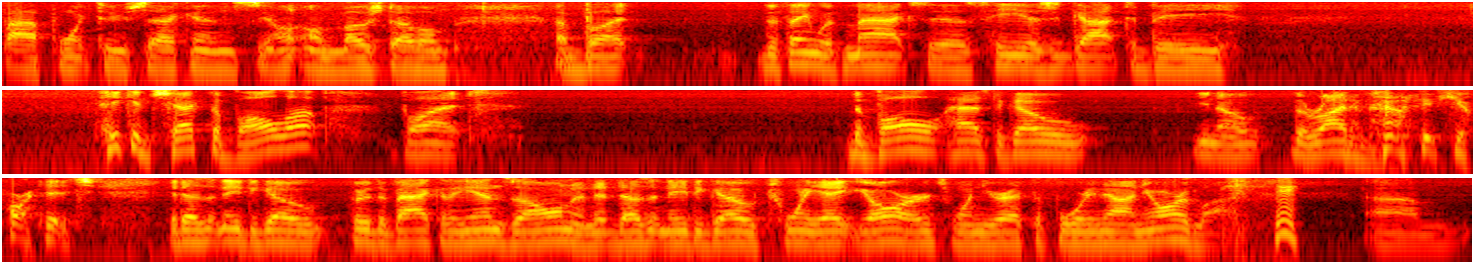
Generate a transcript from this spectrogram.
five point two seconds you know, on most of them. Uh, but the thing with Max is he has got to be. He can check the ball up, but the ball has to go you know the right amount of yardage. It doesn't need to go through the back of the end zone, and it doesn't need to go 28 yards when you're at the 49 yard line. um,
